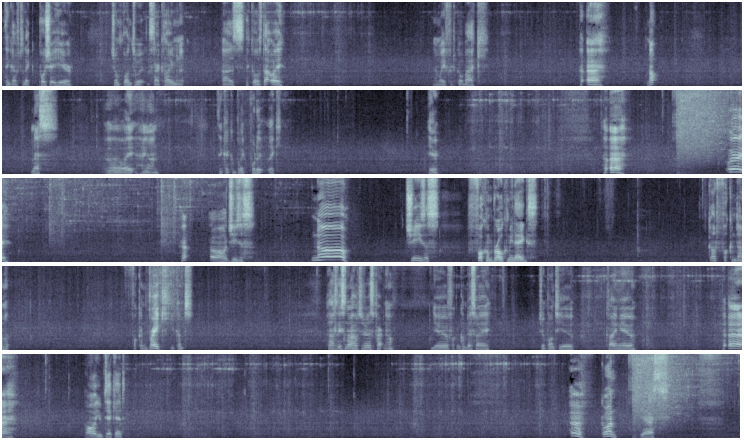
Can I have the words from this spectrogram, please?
I think I have to like push it here, jump onto it, and start climbing it as it goes that way. And wait for it to go back. No. Mess. Oh, wait, hang on. I think I can like put it like here. Hey. Oh, Jesus. No! Jesus. Fucking broke me legs. God fucking damn it. Fucking break, you cunt. At least I know how to do this part now. You fucking come this way. Jump onto you. Climb you. Uh. Oh, you dickhead. Uh, go on. Yes.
